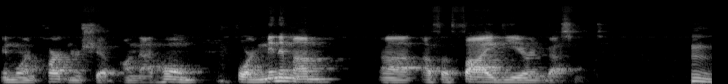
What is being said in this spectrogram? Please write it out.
And we're in partnership on that home for a minimum uh, of a five year investment. Hmm.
